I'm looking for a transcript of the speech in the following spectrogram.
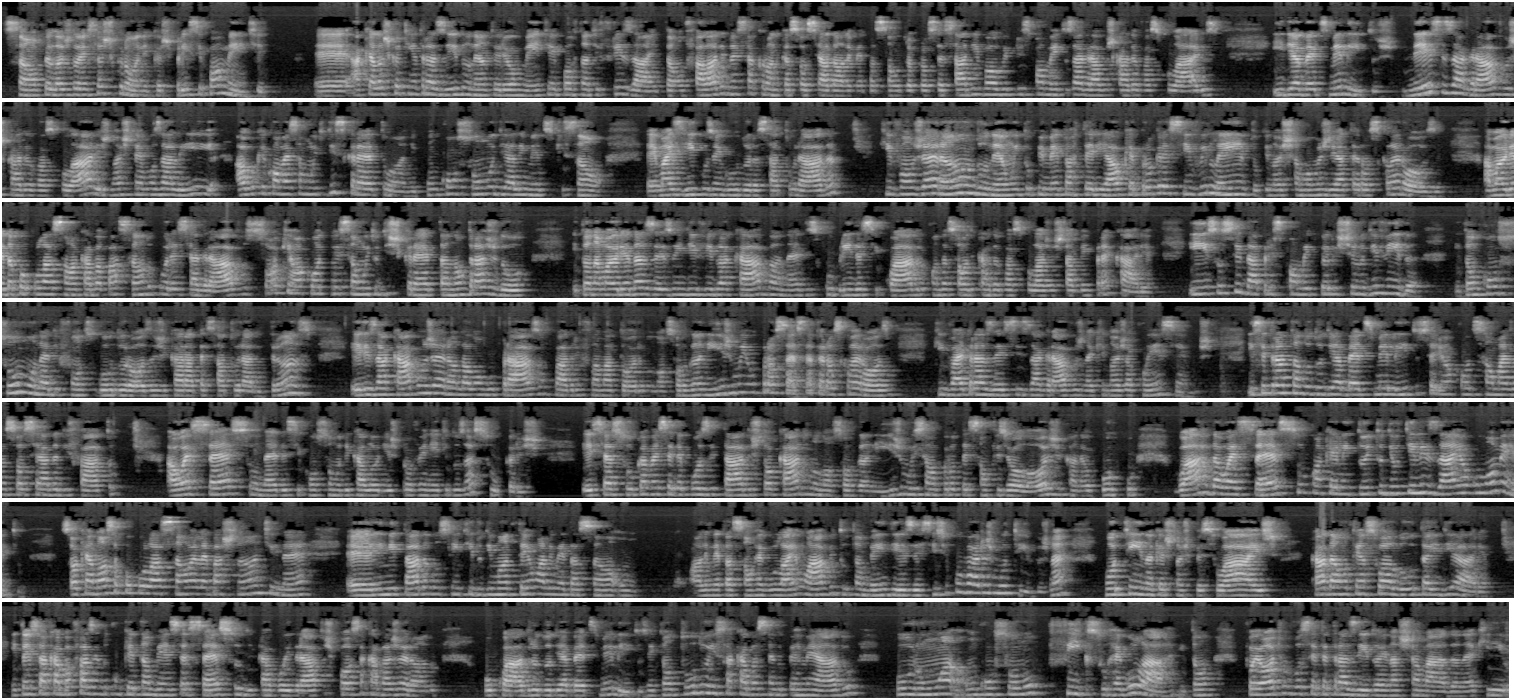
São pelas doenças crônicas, principalmente. É, aquelas que eu tinha trazido né, anteriormente, é importante frisar. Então, falar de doença crônica associada à alimentação ultraprocessada envolve principalmente os agravos cardiovasculares e diabetes mellitus. Nesses agravos cardiovasculares, nós temos ali algo que começa muito discreto, Anne, com o consumo de alimentos que são é, mais ricos em gordura saturada que vão gerando né, um entupimento arterial que é progressivo e lento, que nós chamamos de aterosclerose. A maioria da população acaba passando por esse agravo, só que é uma condição muito discreta, não traz dor. Então, na maioria das vezes, o indivíduo acaba né, descobrindo esse quadro quando a saúde cardiovascular já está bem precária. E isso se dá principalmente pelo estilo de vida. Então, o consumo né, de fontes gordurosas de caráter saturado e trans eles acabam gerando a longo prazo um quadro inflamatório no nosso organismo e um processo de aterosclerose que vai trazer esses agravos né, que nós já conhecemos. E se tratando do diabetes mellitus, seria uma condição mais associada, de fato, ao excesso né, desse consumo de calorias proveniente dos açúcares. Esse açúcar vai ser depositado, estocado no nosso organismo, isso é uma proteção fisiológica, né? O corpo guarda o excesso com aquele intuito de utilizar em algum momento. Só que a nossa população ela é bastante né, é, limitada no sentido de manter uma alimentação, um, uma alimentação regular e um hábito também de exercício por vários motivos, né? Rotina, questões pessoais, cada um tem a sua luta aí diária. Então isso acaba fazendo com que também esse excesso de carboidratos possa acabar gerando o quadro do diabetes mellitus. Então tudo isso acaba sendo permeado por uma, um consumo fixo, regular. Então, foi ótimo você ter trazido aí na chamada, né, que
